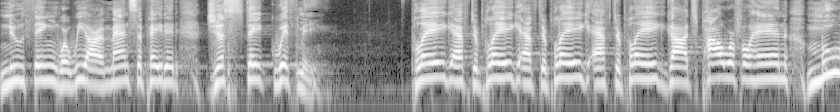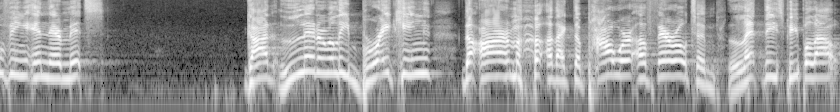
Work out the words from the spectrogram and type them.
new thing where we are emancipated. Just stick with me. Plague after plague after plague after plague, God's powerful hand moving in their midst. God literally breaking the arm, like the power of Pharaoh to let these people out.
